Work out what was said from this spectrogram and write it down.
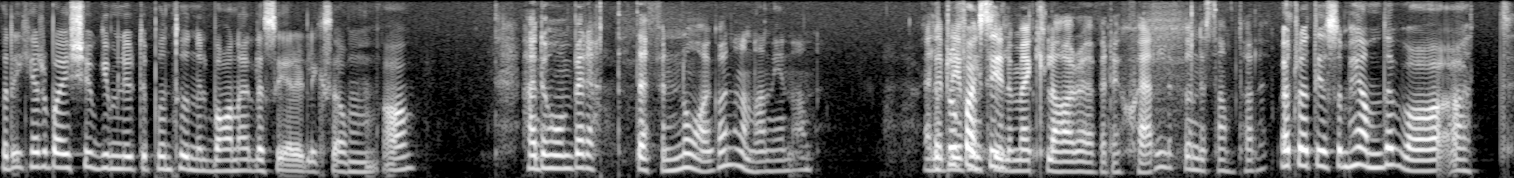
Och det kanske bara är 20 minuter på en tunnelbana eller så är det liksom, ja. Hade hon berättat det för någon annan innan? Eller blev hon till och med klar över det själv under samtalet? Jag tror att det som hände var att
